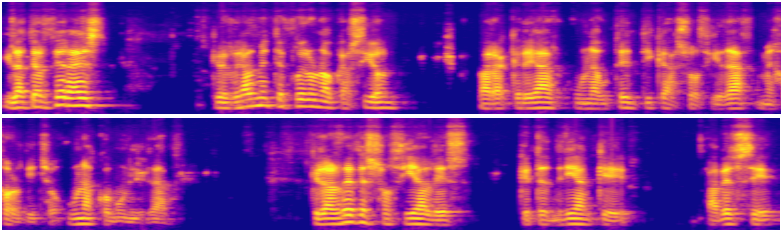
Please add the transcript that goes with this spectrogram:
Y la tercera es que realmente fuera una ocasión para crear una auténtica sociedad, mejor dicho, una comunidad. Que las redes sociales que tendrían que haberse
